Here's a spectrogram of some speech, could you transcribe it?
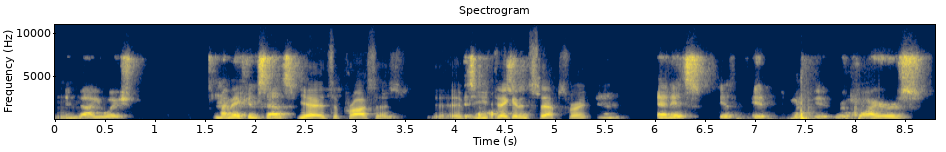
mm-hmm. in valuation. Am I making sense? Yeah, it's a process. If it's you take it in steps, right? And, and it's it, it it requires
